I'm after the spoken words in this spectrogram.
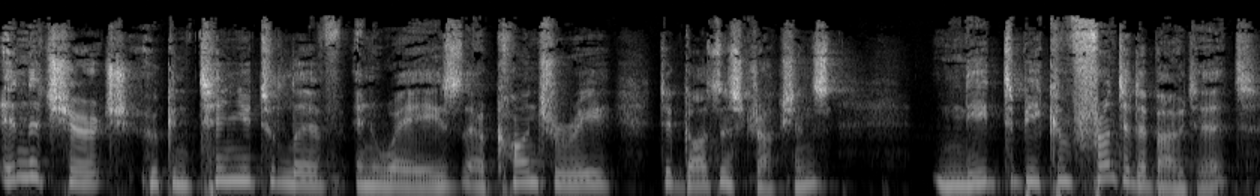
in the church who continue to live in ways that are contrary to God's instructions need to be confronted about it.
